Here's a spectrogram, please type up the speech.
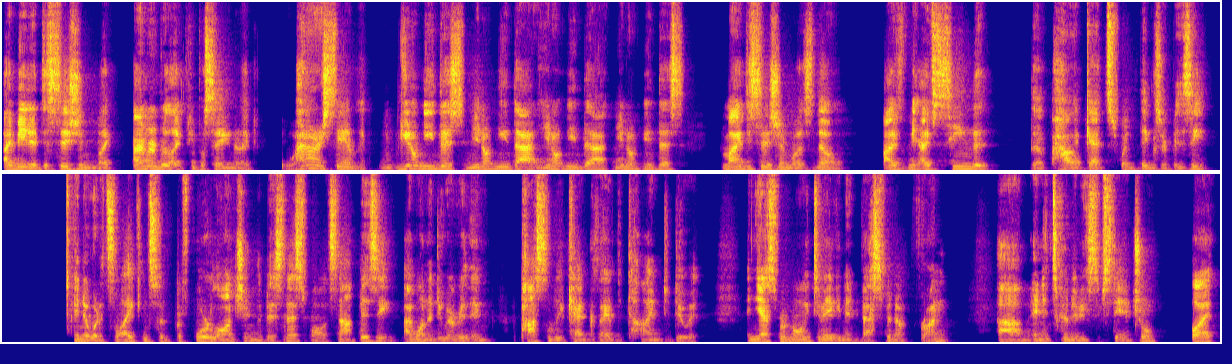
I made a decision. Like I remember, like people saying, like, I don't understand. Like, you don't need this and you don't need that. You don't need that. You don't need this. My decision was no, I've, I've seen the, the, how it gets when things are busy. I know what it's like. And so before launching the business, while it's not busy, I want to do everything I possibly can because I have the time to do it. And yes, we're going to make an investment up front um, and it's going to be substantial, but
